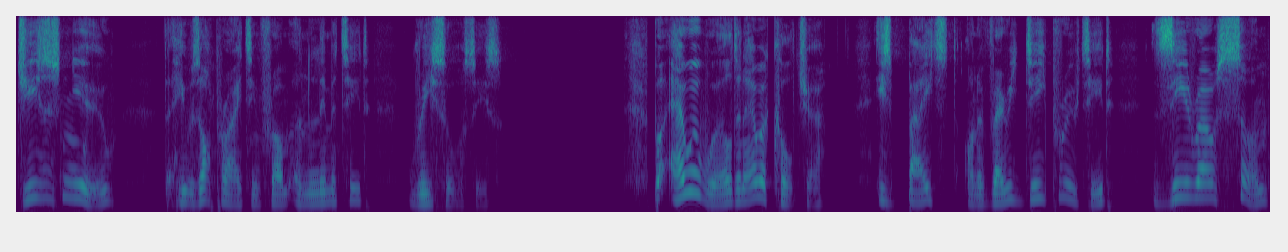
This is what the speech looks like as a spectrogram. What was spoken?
Jesus knew that he was operating from unlimited resources. But our world and our culture is based on a very deep rooted, zero sum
